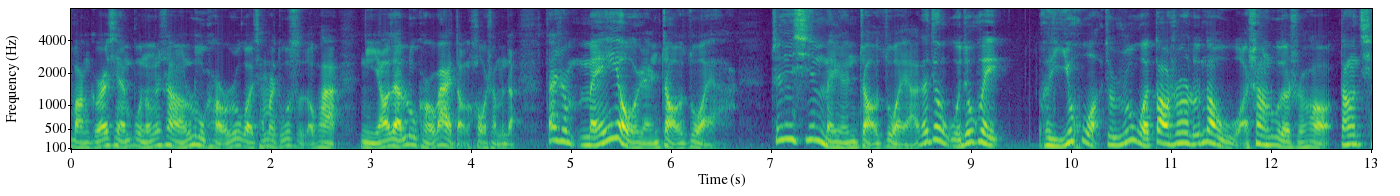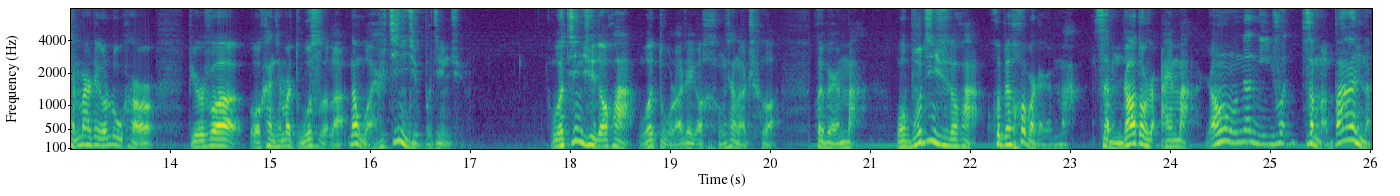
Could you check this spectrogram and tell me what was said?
网格线不能上，路口如果前面堵死的话，你要在路口外等候什么的，但是没有人照做呀，真心没人照做呀，那就我就会。很疑惑，就如果到时候轮到我上路的时候，当前面这个路口，比如说我看前面堵死了，那我是进去不进去？我进去的话，我堵了这个横向的车，会被人骂；我不进去的话，会被后边的人骂。怎么着都是挨骂。然后那你说怎么办呢？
